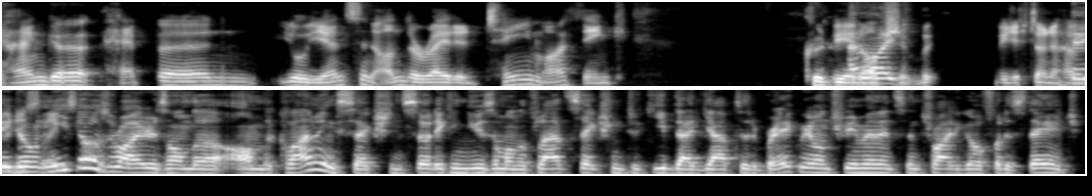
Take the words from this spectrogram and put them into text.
Hanger, Hepburn, Juul Jensen, underrated team, I think, could be an option. But we just don't know how they don't need those riders on the on the climbing section, so they can use them on the flat section to keep that gap to the breakaway on three minutes and try to go for the stage.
